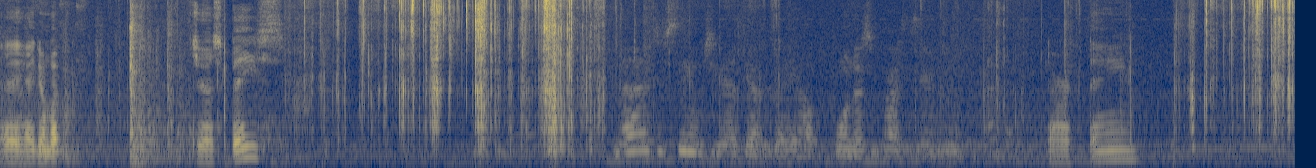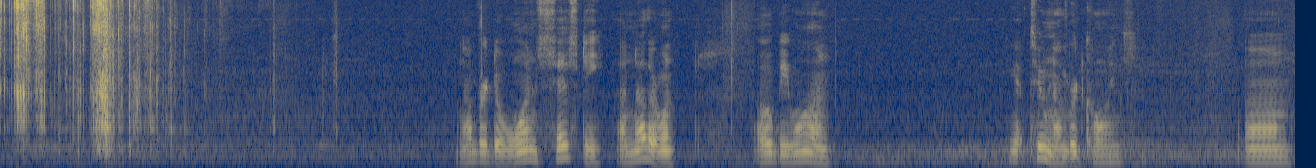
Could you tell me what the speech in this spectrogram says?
Hey, how you doing, bud? Just base. No, I was just seeing what you guys got today. I'll want to know some prices here in a minute. Darth Bane. Numbered to 150. Another one. Obi-Wan. You got two numbered coins. Um,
